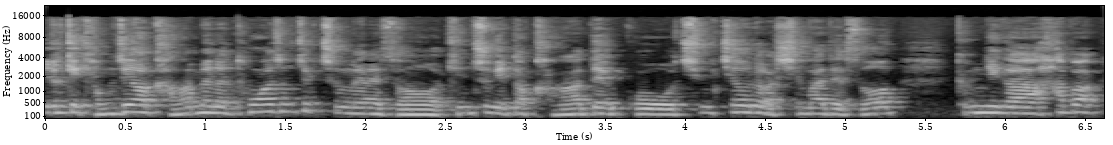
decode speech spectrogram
이렇게 경제가 강하면은 통화 정책 측면에서 긴축이 더 강화되고 침체 우려가 심화돼서 금리가 하락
